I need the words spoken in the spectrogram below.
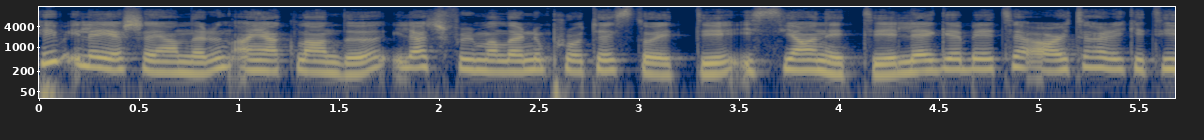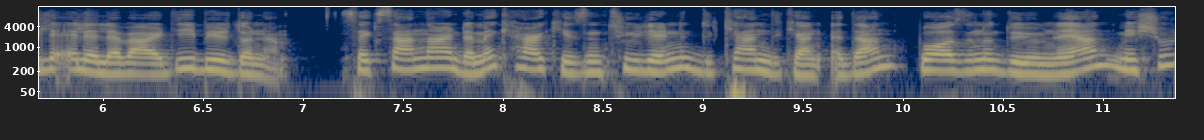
HIV ile yaşayanların ayaklandığı, ilaç firmalarını protesto ettiği, isyan ettiği, LGBT artı hareketiyle el ele verdiği bir dönem. 80'ler demek herkesin tüylerini diken diken eden, boğazını düğümleyen meşhur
